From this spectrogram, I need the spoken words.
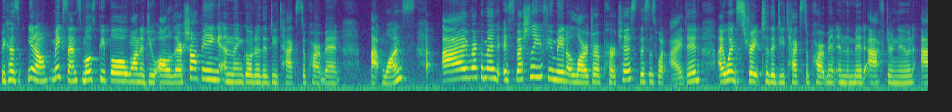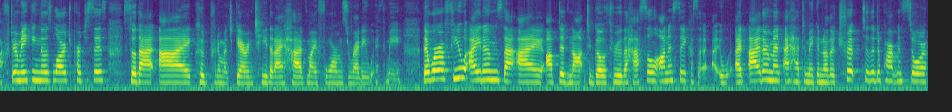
because, you know, makes sense. Most people want to do all of their shopping and then go to the detax department at once. I recommend, especially if you made a larger purchase, this is what I did. I went straight to the detax department in the mid-afternoon after making those large purchases so that I could pretty much guarantee that I had my forms ready with me. There were a few items that I opted not to go through the hassle, honestly, because it either meant I had to make another trip to the department store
